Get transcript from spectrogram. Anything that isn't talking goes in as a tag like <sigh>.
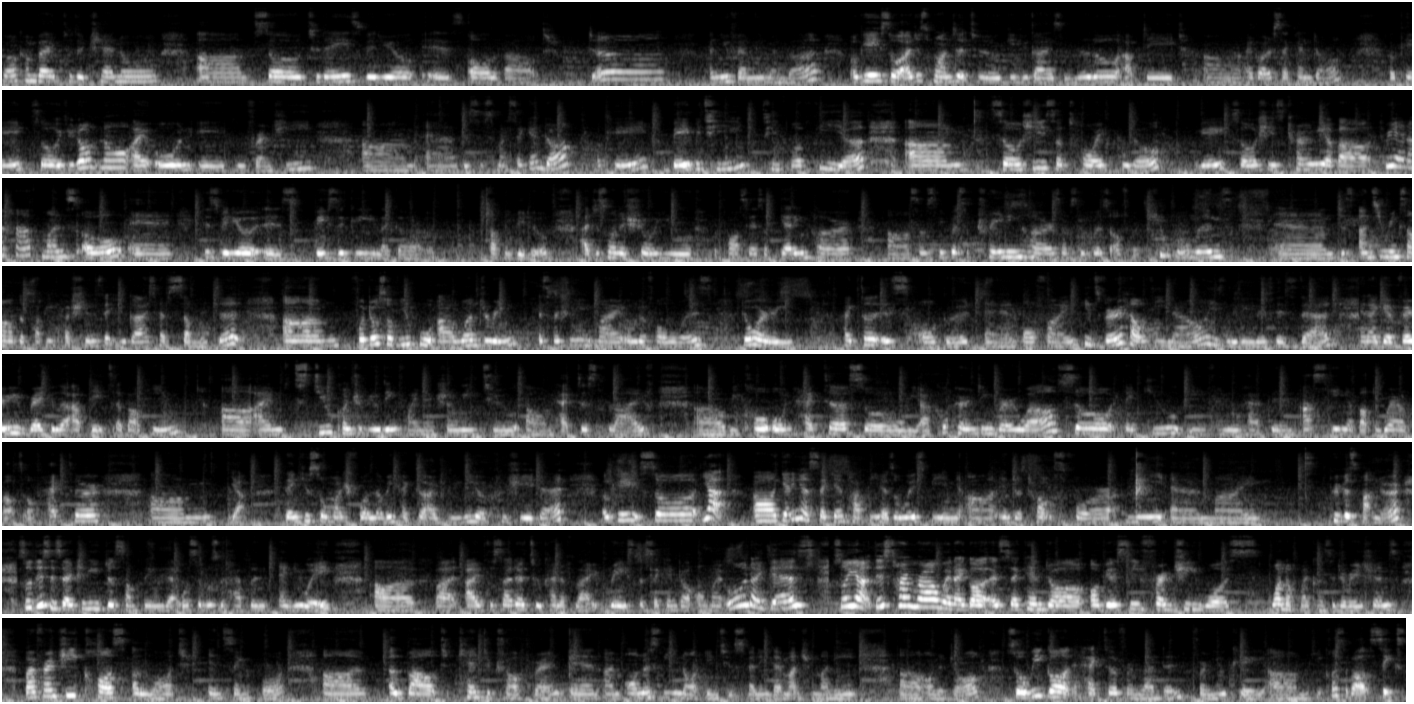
welcome back to the channel. Um, so today's video is all about a new family member. Okay so I just wanted to give you guys a little update. Uh, I got a second dog. Okay so if you don't know I own a blue Frenchie. Um, and this is my second dog. Okay baby T T for Thea um, so she's a toy poodle so she's currently about three and a half months old and this video is basically like a puppy video. I just want to show you the process of getting her uh, some snippets of training her some snippets of her cute moments and just answering some of the puppy questions that you guys have submitted. Um, for those of you who are wondering especially my older followers don't worry Hector is all good and all fine. He's very healthy now. He's living with his dad and I get very regular updates about him. Uh, I'm still contributing financially to um, Hector's life. Uh, we co-own Hector, so we are co-parenting very well. So thank you if you have been asking about the whereabouts of Hector. Um, yeah, thank you so much for loving Hector. I really appreciate that. Okay, so yeah, uh, getting a second puppy has always been uh, in the talks for me and my previous partner. So this is actually just something that was supposed to happen anyway, uh, but I decided to kind of like raise the second dog on my own, I guess. So yeah, this time around when I got a second dog, obviously Frenchie was one of my considerations. But Frenchie costs a lot in Singapore uh, about 10 to 12 grand. And I'm honestly not into spending that much money uh, on a dog so we got Hector from London from UK um, he costs about 6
